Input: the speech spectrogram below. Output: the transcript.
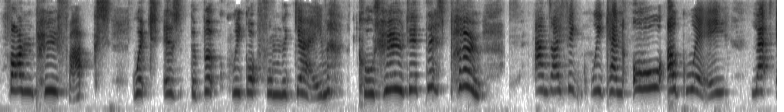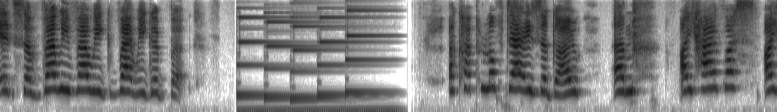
Fun Poo Facts, which is the book we got from the game called Who Did This Poo? And I think we can all agree that it's a very, very, very good book. A couple of days ago, um, I have a, I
